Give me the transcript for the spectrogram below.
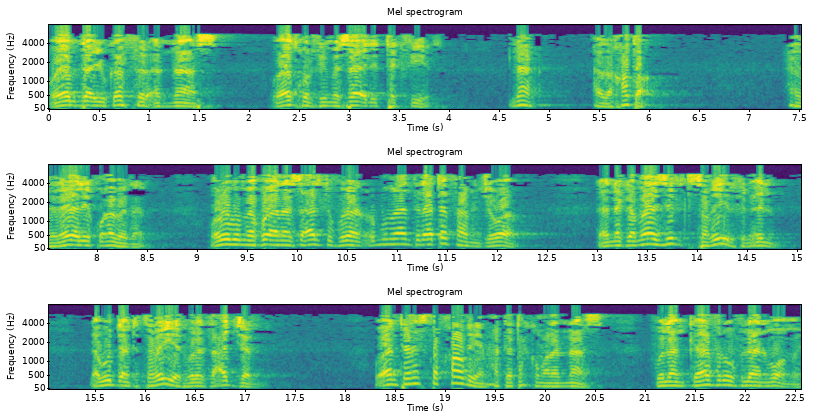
ويبدأ يكفر الناس ويدخل في مسائل التكفير. لا هذا خطأ. هذا لا يليق أبدا. وربما يقول أنا سألت فلان. ربما أنت لا تفهم الجواب. لأنك ما زلت صغير في العلم. لابد أن تتريث ولا تتعجل. وأنت لست قاضيا حتى تحكم على الناس. فلان كافر وفلان مؤمن.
